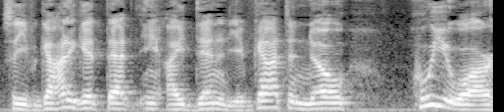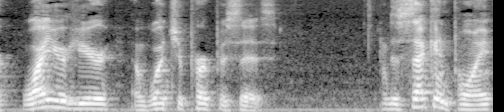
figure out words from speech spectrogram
So you've got to get that identity. You've got to know who you are, why you're here, and what your purpose is. The second point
